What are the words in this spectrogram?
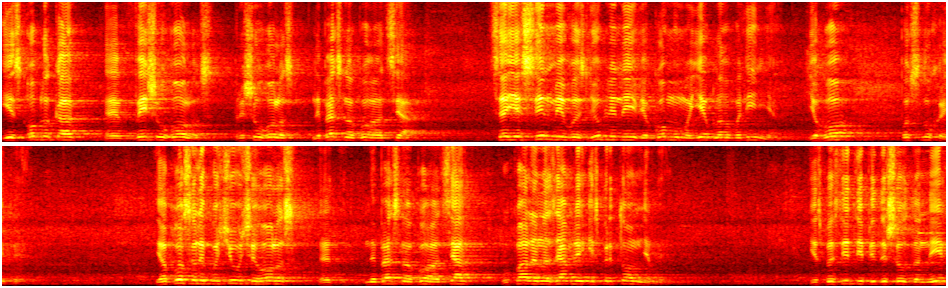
і з облака е, вийшов голос, прийшов голос Небесного Бога Отця. Це є син мій возлюблений, в якому моє благовоління. Його послухайте. І апостоли, почувши голос е, Небесного Бога Отця, упали на землю і спритомніли. І Спаситель підійшов до них,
